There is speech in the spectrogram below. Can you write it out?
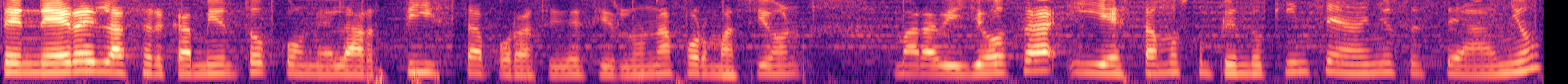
tener el acercamiento con el artista, por así decirlo, una formación maravillosa y estamos cumpliendo 15 años este año.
